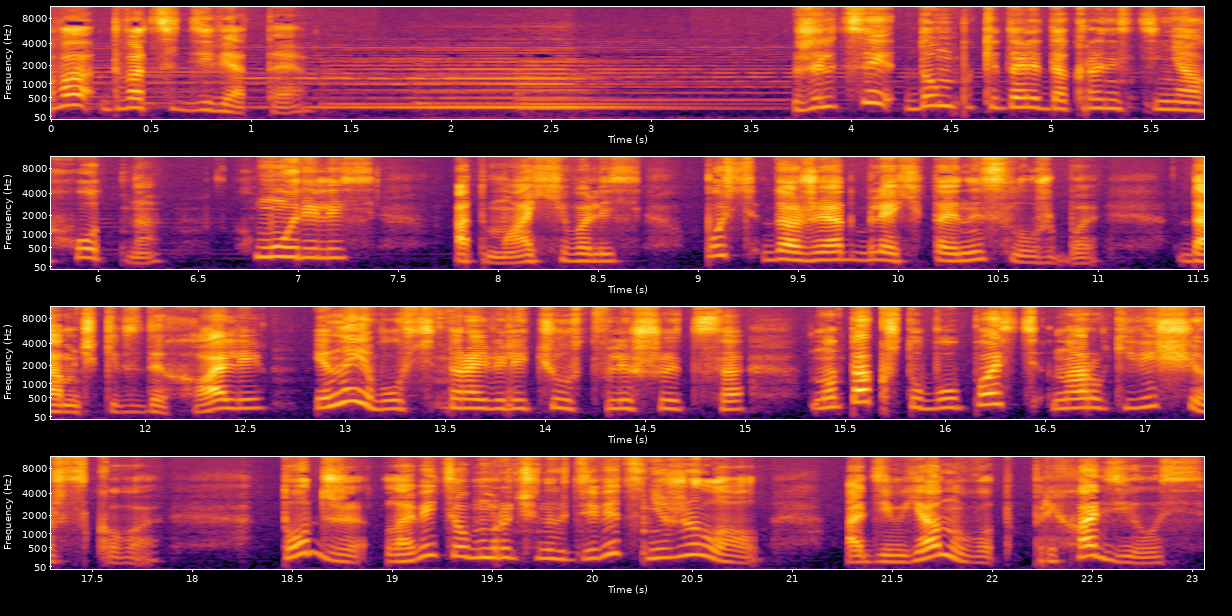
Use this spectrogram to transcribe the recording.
Глава 29. Жильцы дом покидали до крайности неохотно, хмурились, отмахивались, пусть даже и от бляхи тайной службы. Дамочки вздыхали, иные вовсе норовили чувств лишиться, но так, чтобы упасть на руки Вещерского. Тот же ловить обморочных девиц не желал, а Демьяну вот приходилось.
